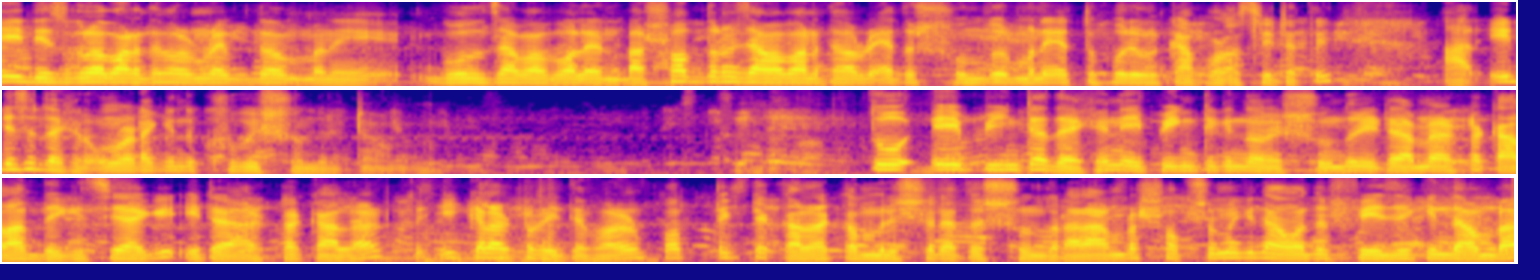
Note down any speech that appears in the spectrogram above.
এই ড্রেসগুলো বানাতে পারবেন, একদম মানে গোল জামা বলেন বা সব ধরনের জামা বানাতে পারবেন, এত সুন্দর মানে এত পরিমাণ কাপড় আছে এটাতে। আর এই ড্রেসের দেখেন ওনাটা কিন্তু খুবই সুন্দর এটা তো এই পিঙ্কটা দেখেন, এই পিঙ্কটা কিন্তু অনেক সুন্দর। এটা আমরা একটা কালার দেখেছি আগে, এটা একটা কালার তো এই কালারটা নিতে পারেন, প্রত্যেকটা কালার কম্বিনেশন এত সুন্দর। আর আমরা সবসময় কিন্তু আমাদের ফেজে কিন্তু আমরা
